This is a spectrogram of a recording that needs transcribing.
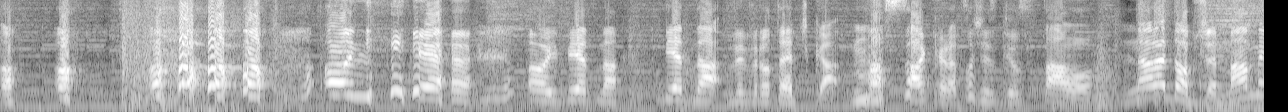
o, o! O, nie! Oj, biedna, biedna wywroteczka. Masakra, co się z nią stało? No ale dobrze, mamy,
